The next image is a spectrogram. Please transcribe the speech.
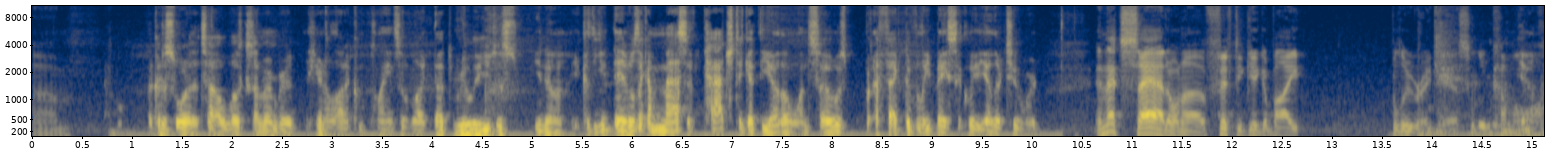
um, I could have swore that's how it was because I remember hearing a lot of complaints of like that. Really, just you know, because it was like a massive patch to get the other one, so it was effectively basically the other two were And that's sad on a 50 gigabyte Blu-ray disc. Come on, Yeah.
